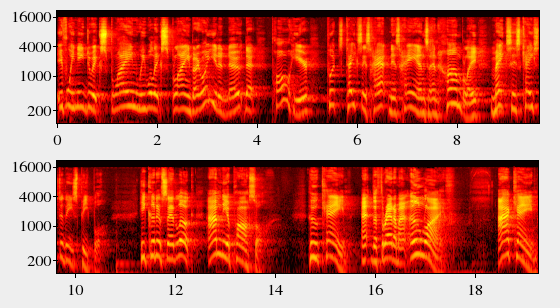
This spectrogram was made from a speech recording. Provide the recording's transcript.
If we need to explain, we will explain. But I want you to note that Paul here puts, takes his hat in his hands and humbly makes his case to these people. He could have said, Look, I'm the apostle who came at the threat of my own life. I came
